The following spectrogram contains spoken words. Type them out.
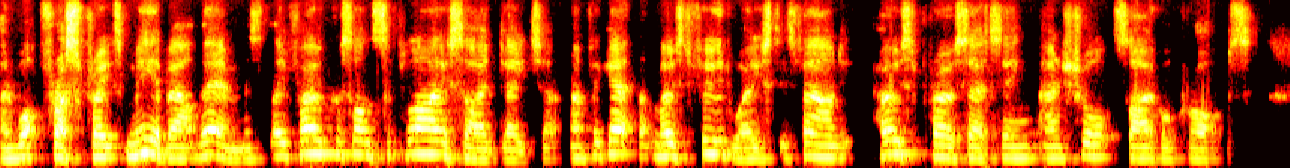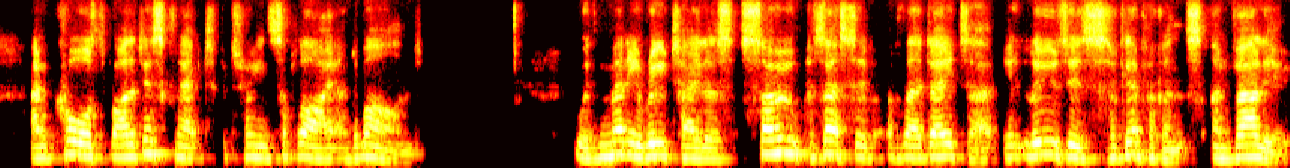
and what frustrates me about them is they focus on supply side data and forget that most food waste is found post processing and short cycle crops and caused by the disconnect between supply and demand with many retailers so possessive of their data, it loses significance and value.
